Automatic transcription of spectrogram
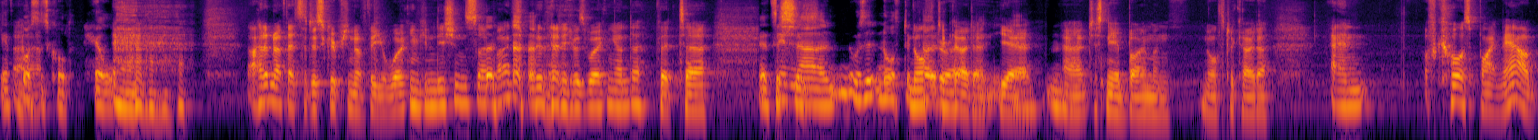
Yeah, of course, it's called Hell. I don't know if that's a description of the working conditions so much that he was working under, but uh, It's in, is uh, was it North Dakota? North Dakota, think? yeah, Uh, just near Bowman, North Dakota, and of course by now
